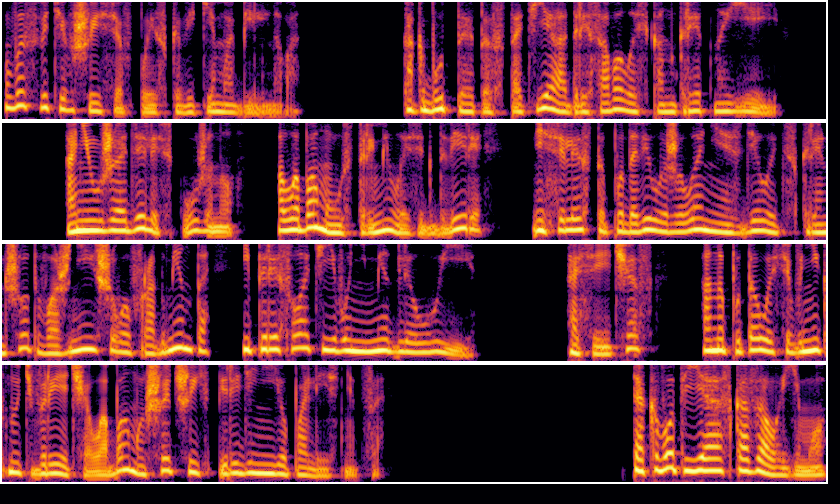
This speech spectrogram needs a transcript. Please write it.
высветившейся в поисковике мобильного. Как будто эта статья адресовалась конкретно ей. Они уже оделись к ужину, Алабама устремилась к двери, и Селеста подавила желание сделать скриншот важнейшего фрагмента и переслать его немедля Луи. А сейчас она пыталась вникнуть в речь Алабамы, шедшей впереди нее по лестнице. «Так вот, я сказала ему,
